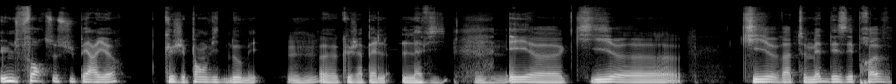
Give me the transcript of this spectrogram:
une force supérieure que j'ai pas envie de nommer, Mhm. euh, que j'appelle la vie. Mhm. et euh, qui euh, qui va te mettre des épreuves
